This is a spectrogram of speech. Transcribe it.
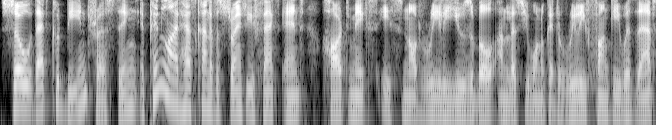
So that could be interesting. A pin light has kind of a strange effect and hard mix is not really usable unless you want to get really funky with that.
